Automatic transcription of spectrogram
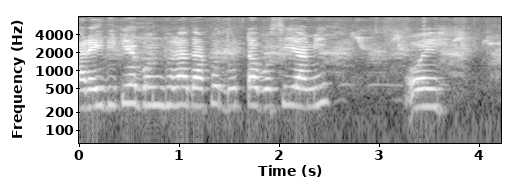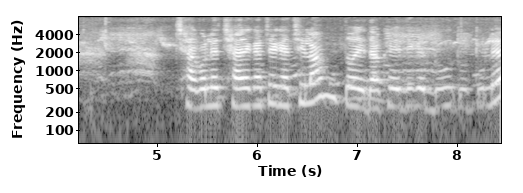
আর এইদিকে বন্ধুরা দেখো, দুধটা বসিয়ে আমি ওই ছাগলের ছায়ের কাছে গেছিলাম। তো এই দেখো, এইদিকে দুধ উতুলে,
